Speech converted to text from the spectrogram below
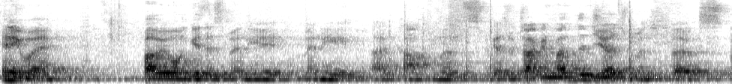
anyway, probably won't get as many many uh, compliments because we're talking about the judgment, folks.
